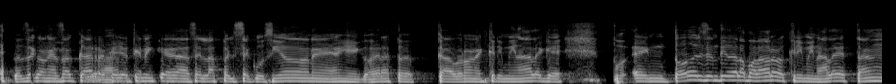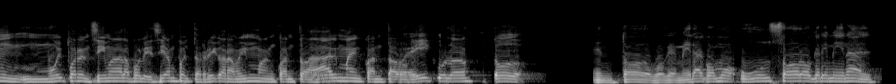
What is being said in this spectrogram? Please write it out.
Entonces, con esos carros que ellos tienen que hacer las persecuciones y coger a estos cabrones criminales que, en todo el sentido de la palabra, los criminales están muy por encima de la policía en Puerto Rico ahora mismo en cuanto a armas, en cuanto a vehículos, todo. en todo, porque mira como un solo criminal,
